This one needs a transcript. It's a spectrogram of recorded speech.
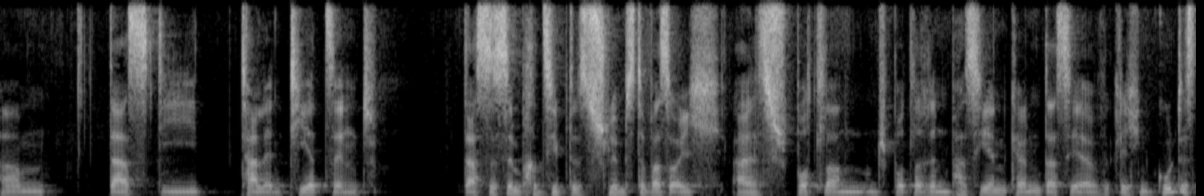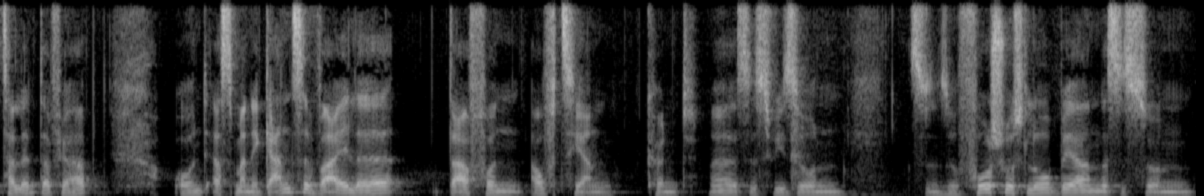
ähm, dass die talentiert sind das ist im Prinzip das Schlimmste, was euch als Sportlern und Sportlerinnen passieren kann, dass ihr wirklich ein gutes Talent dafür habt und erstmal eine ganze Weile davon aufzehren könnt. Ne, es ist wie so ein so, so Vorschusslorbeeren, das ist so ein,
